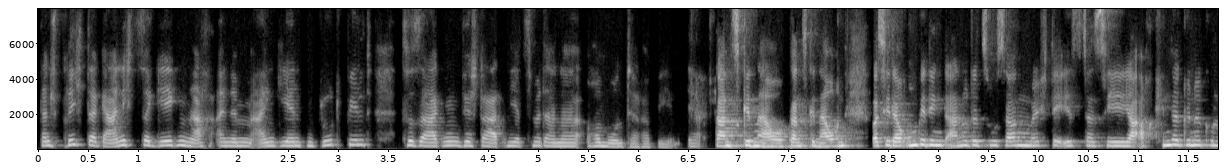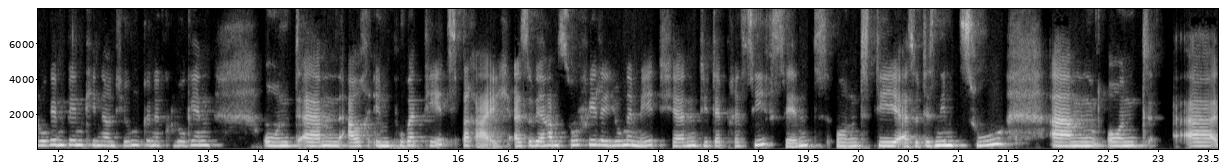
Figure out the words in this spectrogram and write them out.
dann spricht da gar nichts dagegen, nach einem eingehenden Blutbild zu sagen, wir starten jetzt mit einer Hormontherapie. Ja. Ganz genau, ganz genau. Und was ich da unbedingt auch noch dazu sagen möchte, ist, dass ich ja auch Kindergynäkologin bin, Kinder- und Jugendgynäkologin und ähm, auch im Pubertätsbereich. Also wir haben so viele junge Mädchen, die depressiv sind und die, also das nimmt zu ähm, und äh,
